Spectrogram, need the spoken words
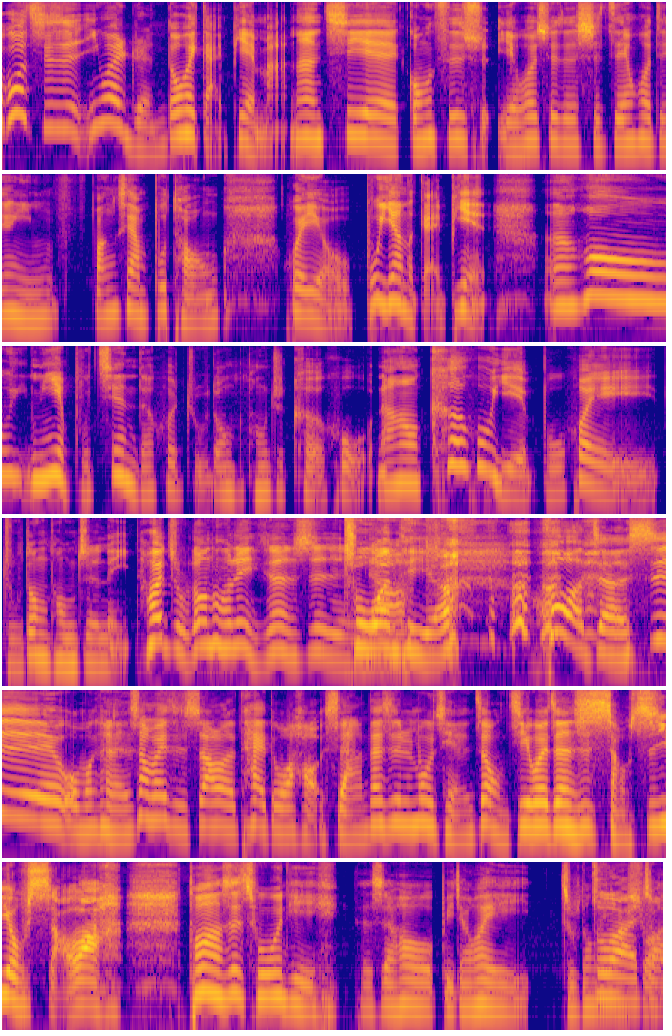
过其实因为人都会改变嘛，那企业公司是也会随着时间或经营方向不同，会有不一样的改变。然后你也不见得会主动通知客户，然后客户也不会主动通知你，他会主动通知你，真的是出问题了，或者是我们可能上辈子烧了太多好香，但是目前这种机会真的是少之又少啊，通常是出问题的时候比较会主动说、啊、来找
